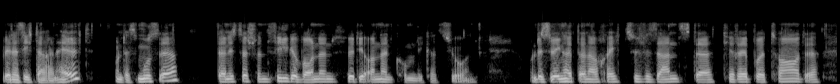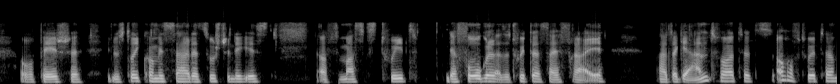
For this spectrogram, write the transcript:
Wenn er sich daran hält, und das muss er, dann ist das schon viel gewonnen für die Online-Kommunikation. Und deswegen hat dann auch recht suffisant der Thierry Breton, der europäische Industriekommissar, der zuständig ist, auf Musks Tweet der Vogel, also Twitter sei frei, hat er geantwortet, auch auf Twitter.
